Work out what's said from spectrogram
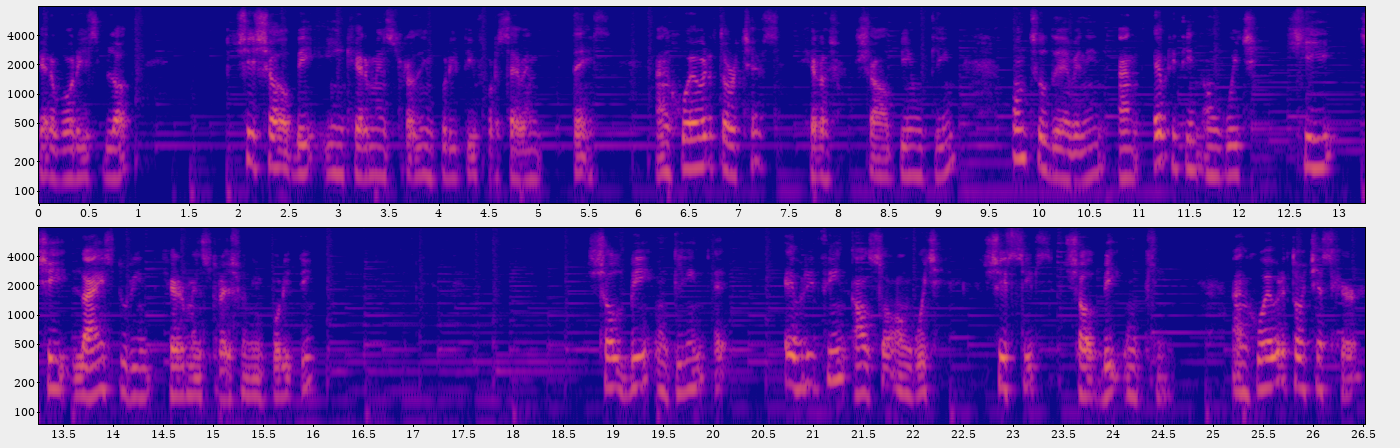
her body is blood, she shall be in her menstrual impurity for seven days, and whoever touches her shall be unclean until the evening, and everything on which he she lies during her menstruation impurity shall be unclean. Everything also on which she sits shall be unclean. And whoever touches her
